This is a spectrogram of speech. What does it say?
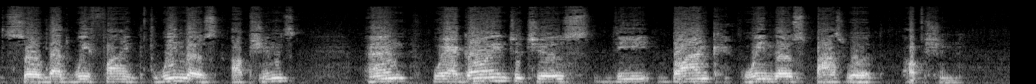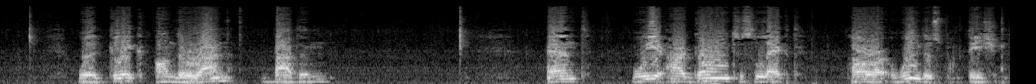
so that we find Windows options and we are going to choose the blank Windows password option. We'll click on the Run button and we are going to select our Windows partition.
